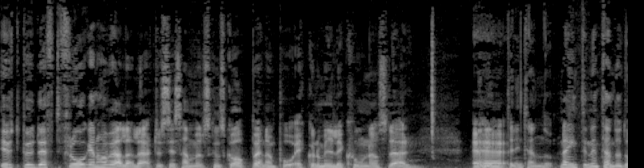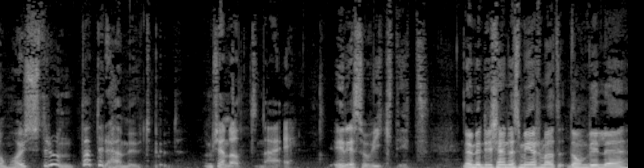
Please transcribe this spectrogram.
utbud och efterfrågan har vi alla lärt oss i samhällskunskapen på ekonomilektioner och sådär. Men Eh, inte Nintendo. nej, inte Nintendo, de har ju struntat i det här med utbud. De kände att, nej, är det så viktigt? Nej men det kändes mer som att de ville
